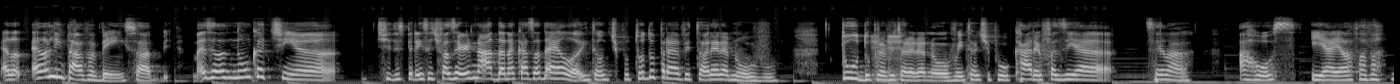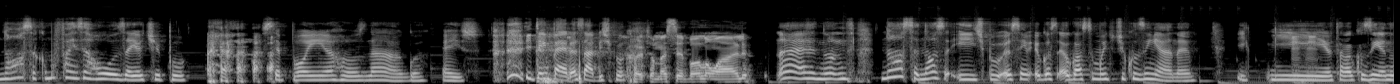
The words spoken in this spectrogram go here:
ela, ela limpava bem, sabe? Mas ela nunca tinha tido experiência de fazer nada na casa dela. Então, tipo, tudo pra Vitória era novo. Tudo pra Uhum. Vitória era novo. Então, tipo, cara, eu fazia, sei lá, arroz. E aí ela falava, nossa, como faz arroz? Aí eu, tipo, você põe arroz na água. É isso. E tempera, sabe? Tipo, Corta uma cebola, um alho. é, não- nossa, nossa. E, tipo, eu, sempre, eu, gosto, eu gosto muito de cozinhar, né? E, e eu tava cozinhando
